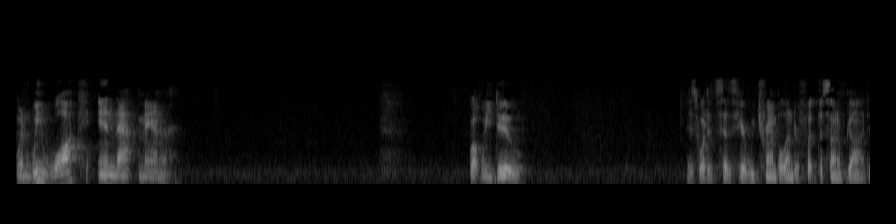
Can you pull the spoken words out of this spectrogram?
when we walk in that manner, what we do is what it says here. We trample underfoot the Son of God.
